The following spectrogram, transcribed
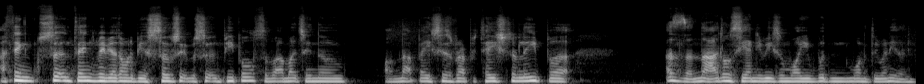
I think certain things maybe I don't want to be associated with certain people, so I might say no on that basis reputationally. But other than that, I don't see any reason why you wouldn't want to do anything.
